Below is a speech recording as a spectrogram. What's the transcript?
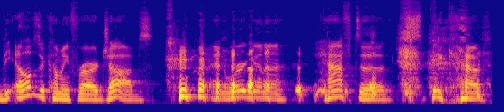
the elves are coming for our jobs, and we're gonna have to speak out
